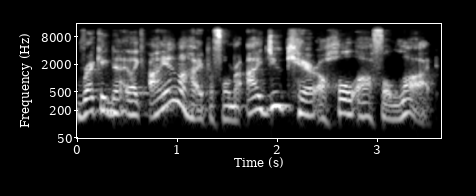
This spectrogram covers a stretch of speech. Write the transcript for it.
recognize like I am a high performer. I do care a whole awful lot.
